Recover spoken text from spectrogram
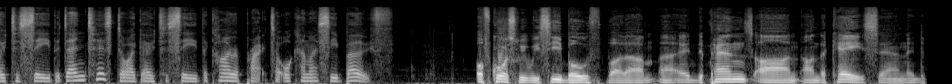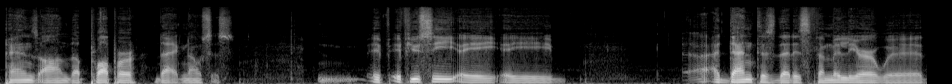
go to see the dentist? Do I go to see the chiropractor? Or can I see both? Of course, we, we see both, but um, uh, it depends on, on the case and it depends on the proper diagnosis. If if you see a a, a dentist that is familiar with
